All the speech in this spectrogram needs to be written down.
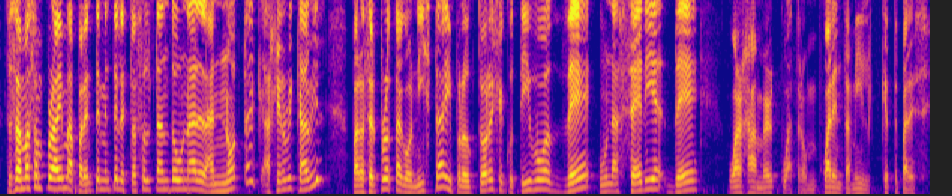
Entonces Amazon Prime aparentemente le está soltando una la nota a Henry Cavill para ser protagonista y productor ejecutivo de una serie de Warhammer 40.000. ¿Qué te parece?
